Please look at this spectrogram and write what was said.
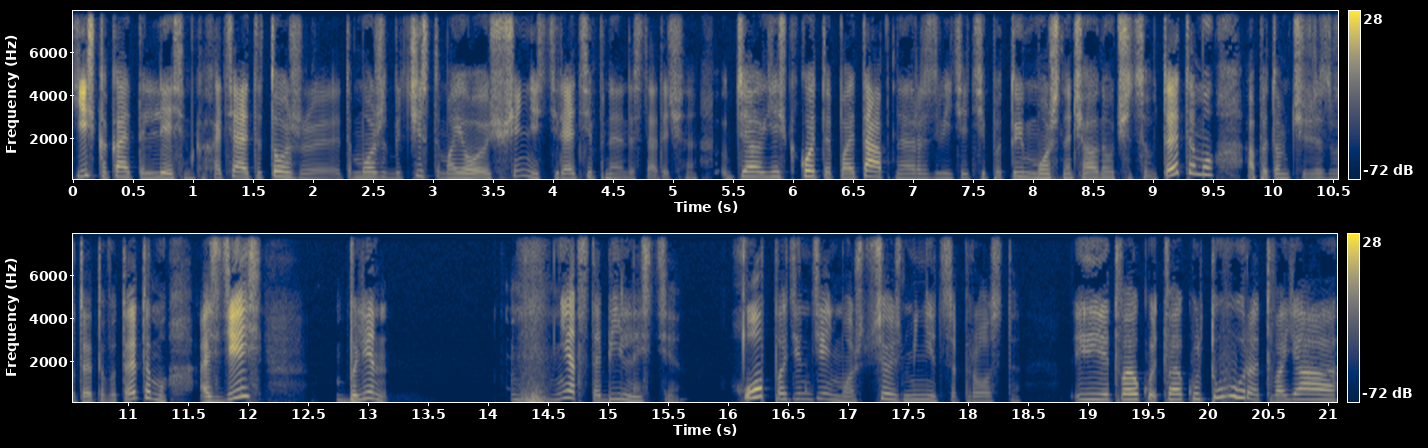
есть какая-то лесенка, хотя это тоже, это может быть чисто мое ощущение, стереотипное достаточно. У тебя есть какое-то поэтапное развитие, типа ты можешь сначала научиться вот этому, а потом через вот это вот этому, а здесь, блин, нет стабильности. Хоп, один день может все измениться просто. И твоя, твоя культура, твоя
